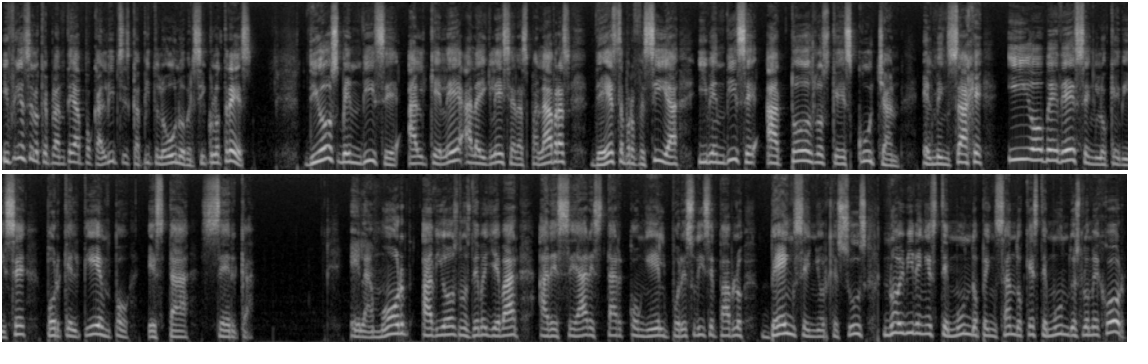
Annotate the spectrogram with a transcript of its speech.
Y fíjense lo que plantea Apocalipsis capítulo 1 versículo 3. Dios bendice al que lee a la iglesia las palabras de esta profecía y bendice a todos los que escuchan el mensaje y obedecen lo que dice porque el tiempo está cerca. El amor a Dios nos debe llevar a desear estar con Él. Por eso dice Pablo, ven Señor Jesús, no vivir en este mundo pensando que este mundo es lo mejor.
